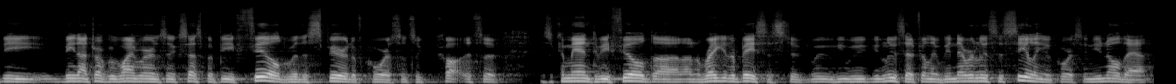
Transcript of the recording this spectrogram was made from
be, be not drunk with wine wherein is excess, but be filled with the Spirit, of course. It's a, it's a it's a command to be filled uh, on a regular basis. To, we, we, can lose that filling. We can never lose the sealing, of course, and you know that.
